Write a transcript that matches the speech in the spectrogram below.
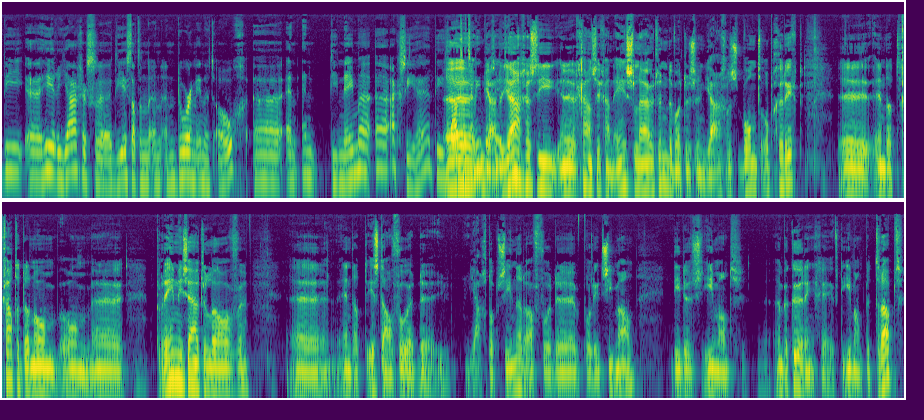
die eh, heren jagers, die is dat een, een, een doorn in het oog. En, en die nemen eh, actie, hè? Die laten het er Eh, niet meer ja, de jagers die eh, gaan zich aaneensluiten. Er wordt dus een jagersbond opgericht. Eh, en dat gaat er dan om, om eh, premies uit te loven. Eh, en dat is dan voor de jachtopziener of voor de politieman. Die dus iemand een bekeuring geeft. Die iemand betrapt.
